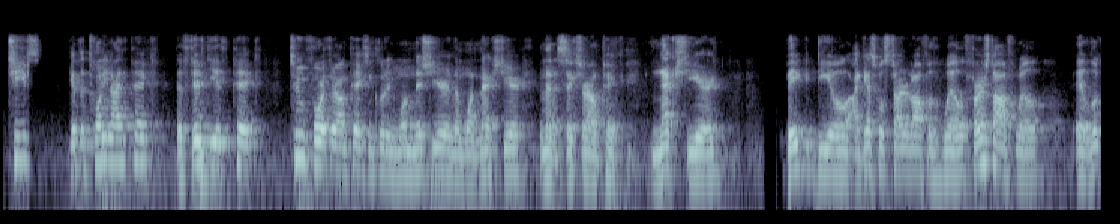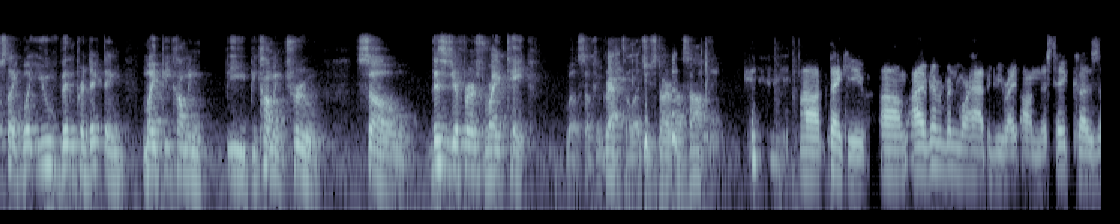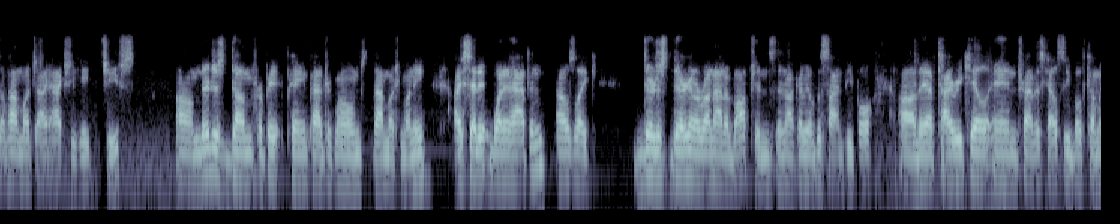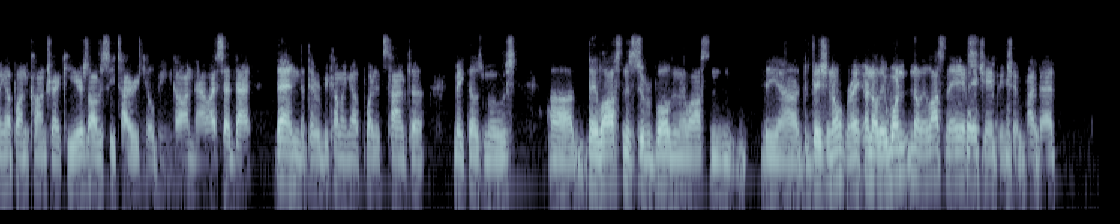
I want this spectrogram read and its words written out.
Chiefs get the 29th pick, the 50th pick, two fourth round picks, including one this year and then one next year, and then a sixth round pick next year. Big deal. I guess we'll start it off with Will. First off, Will, it looks like what you've been predicting might be coming be becoming true. So this is your first right take, Will. So congrats. I'll let you start us off. Uh, thank you. Um, I've never been more happy to be right on this take because of how much I actually hate the Chiefs. Um, they're just dumb for pay- paying Patrick Mahomes that much money. I said it when it happened. I was like, they're just they're gonna run out of options. They're not gonna be able to sign people. Uh, they have Tyreek Hill and Travis Kelce both coming up on contract years. Obviously, Tyreek Hill being gone now. I said that then that they would be coming up when it's time to make those moves. Uh, they lost in the Super Bowl, and they lost in the uh, divisional, right? Oh no, they won. No, they lost in the AFC Championship. My bad.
